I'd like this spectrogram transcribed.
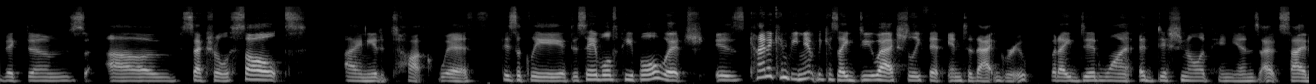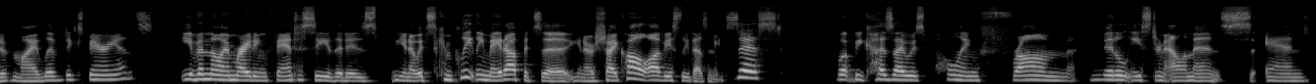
victims of sexual assault. I need to talk with physically disabled people, which is kind of convenient because I do actually fit into that group, but I did want additional opinions outside of my lived experience. Even though I'm writing fantasy that is, you know, it's completely made up, it's a, you know, Shai-Khal obviously doesn't exist but because I was pulling from Middle Eastern elements and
